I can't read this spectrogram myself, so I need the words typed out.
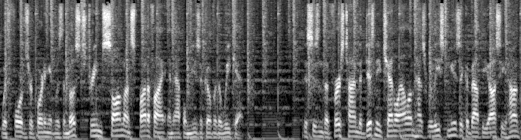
with Forbes reporting it was the most streamed song on Spotify and Apple Music over the weekend. This isn't the first time the Disney Channel alum has released music about the Aussie hunk,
